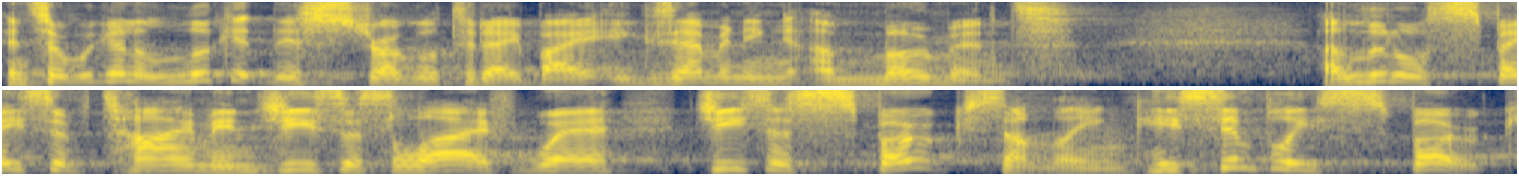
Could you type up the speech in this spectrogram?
And so we're going to look at this struggle today by examining a moment, a little space of time in Jesus' life where Jesus spoke something. He simply spoke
